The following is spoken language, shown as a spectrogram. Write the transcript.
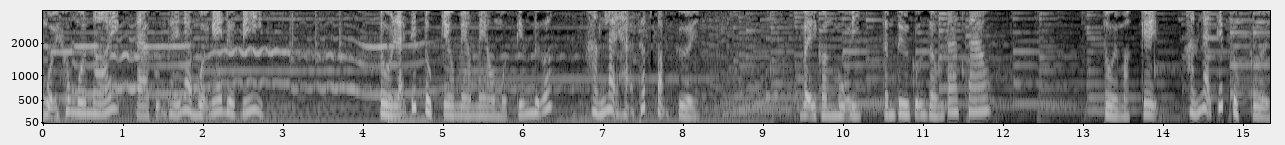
Muội không muốn nói, ta cũng thấy là muội nghe được đi. Tôi lại tiếp tục kêu mèo mèo một tiếng nữa, hắn lại hạ thấp giọng cười. Vậy còn muội, tâm tư cũng giống ta sao? Tôi mặc kệ, hắn lại tiếp tục cười.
